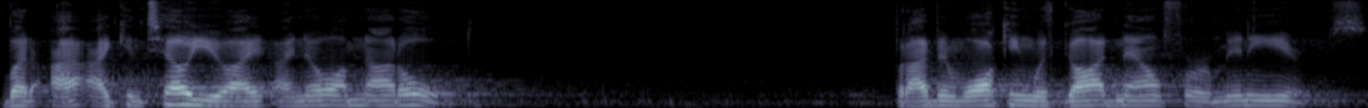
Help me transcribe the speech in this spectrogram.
But I, I can tell you, I, I know I'm not old. But I've been walking with God now for many years.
